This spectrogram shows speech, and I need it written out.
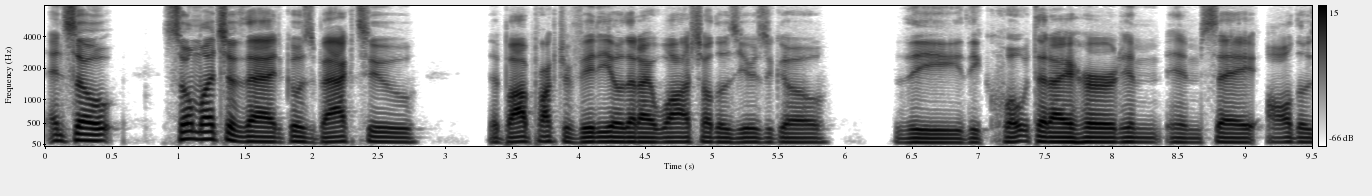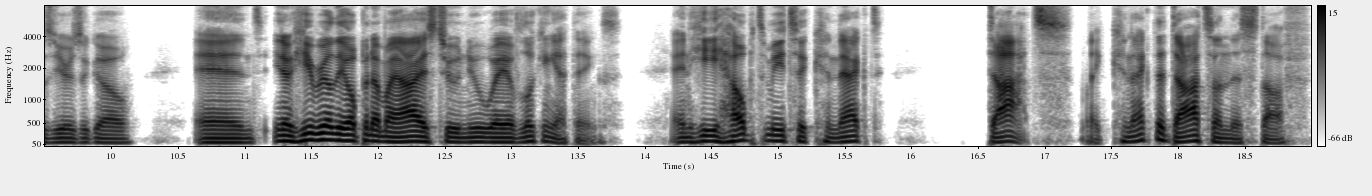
and so so much of that goes back to the bob proctor video that i watched all those years ago the the quote that i heard him him say all those years ago and you know he really opened up my eyes to a new way of looking at things. And he helped me to connect dots like connect the dots on this stuff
